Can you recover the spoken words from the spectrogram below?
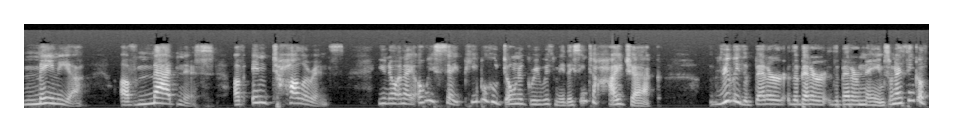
mania, of madness, of intolerance you know and i always say people who don't agree with me they seem to hijack really the better the better the better names when i think of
